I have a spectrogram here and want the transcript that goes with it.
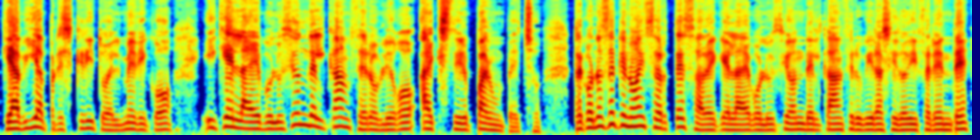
que había prescrito el médico y que la evolución del cáncer obligó a extirpar un pecho. Reconoce que no hay certeza de que la evolución del cáncer hubiera sido diferente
